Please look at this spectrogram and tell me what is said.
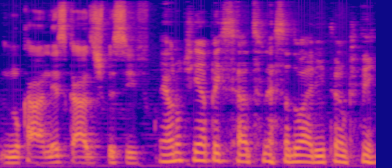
no, ca- nesse caso específico. É, Eu não tinha pensado nessa do Ari também.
